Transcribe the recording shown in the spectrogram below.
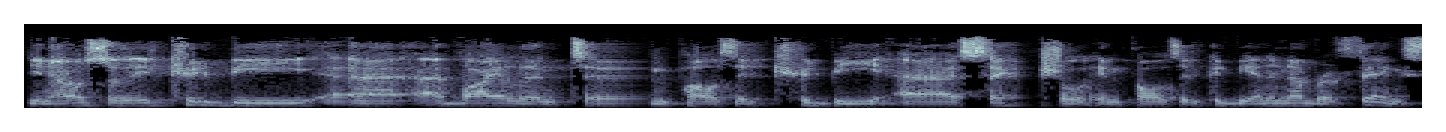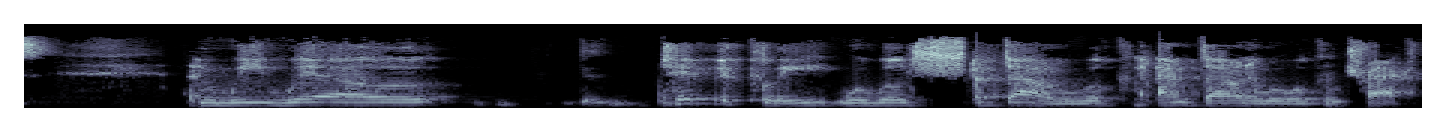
You know, so it could be a, a violent uh, impulse, it could be a sexual impulse, it could be any number of things. And we will typically we will shut down, we will clamp down, and we will contract.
